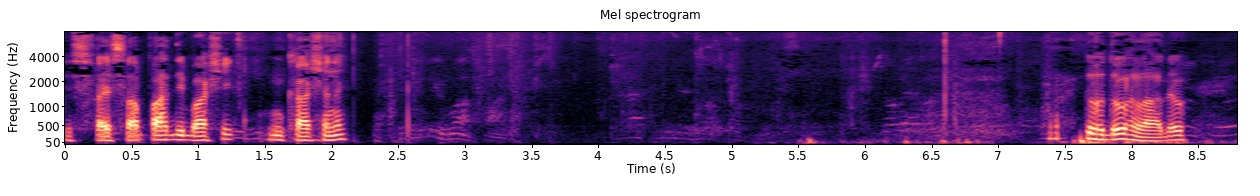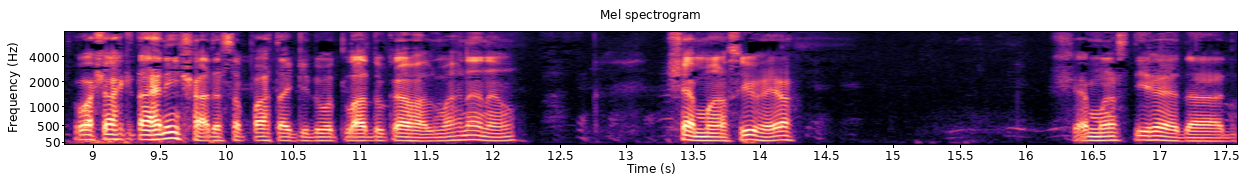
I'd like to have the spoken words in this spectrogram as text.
Isso faz só a parte de baixo e encaixa, né? Dos dois lados. Eu, eu achava que tava inchada essa parte aqui do outro lado do cavalo, mas não é não. Bicho é manso, viu, velho? Bicho é manso de verdade.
